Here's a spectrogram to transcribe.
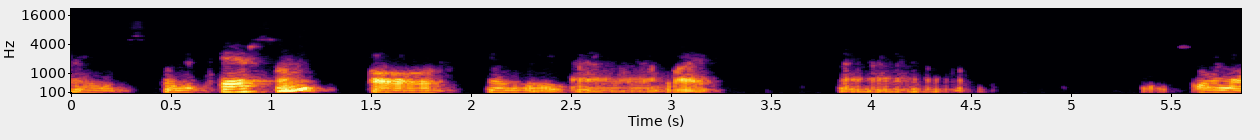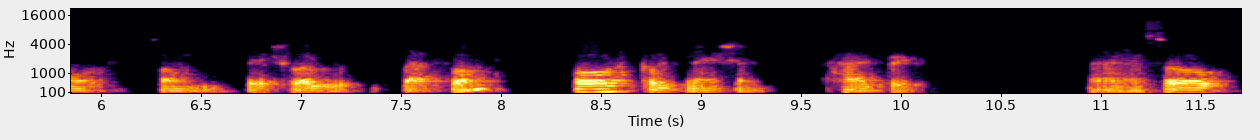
is in person or in uh, like uh, Zoom or some virtual platform or combination hybrid. Uh, so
